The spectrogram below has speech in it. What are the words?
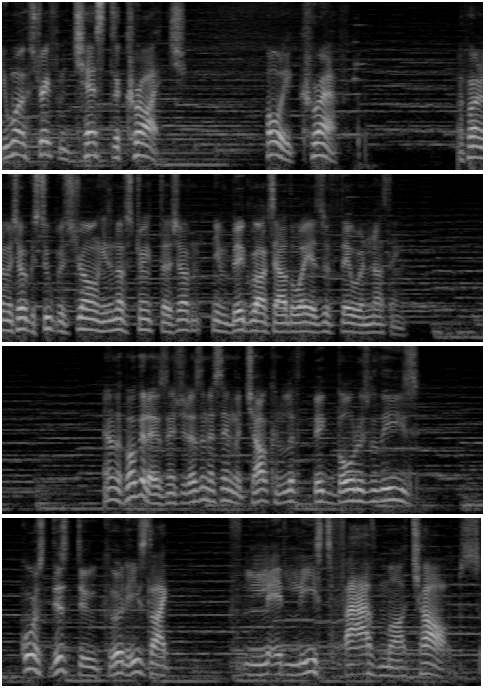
You went straight from chest to crotch. Holy crap. My partner Machoke is super strong. He's enough strength to shove even big rocks out of the way as if they were nothing. And the Pokedex entry, doesn't it say Machop can lift big boulders with ease? Of course this dude could. He's like at least five more chops.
